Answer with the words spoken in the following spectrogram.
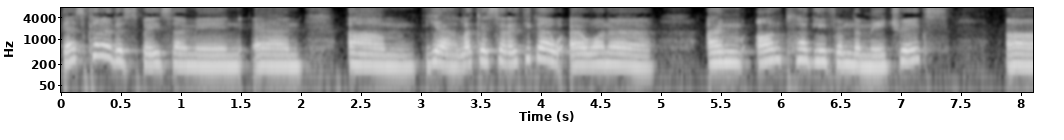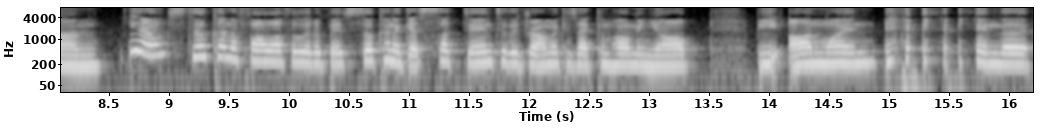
that's kind of the space I'm in. And um, yeah, like I said, I think I, I want to, I'm unplugging from the matrix. Um, you know, still kind of fall off a little bit, still kind of get sucked into the drama because I come home and y'all be on one in the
